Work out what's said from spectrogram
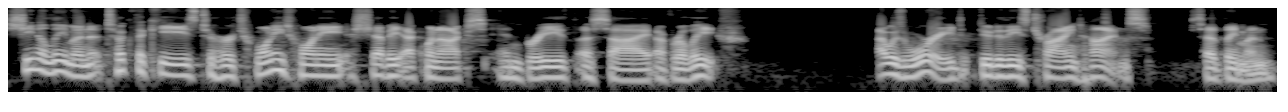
Sheena Lehman took the keys to her 2020 Chevy Equinox and breathed a sigh of relief. I was worried due to these trying times, said Lehman,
